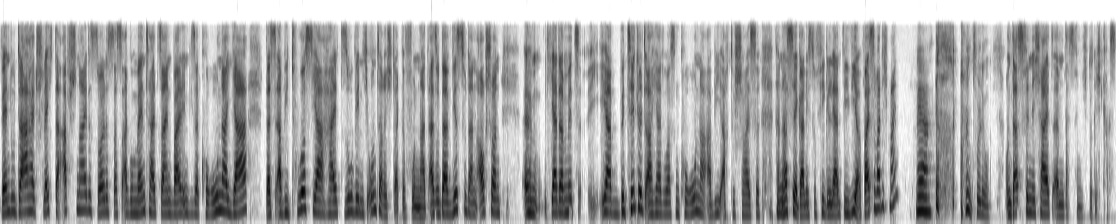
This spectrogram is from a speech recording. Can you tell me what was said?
wenn du da halt schlechter abschneidest, soll das das Argument halt sein, weil in dieser Corona-Jahr des Abiturs ja halt so wenig Unterricht stattgefunden hat. Also da wirst du dann auch schon ähm, ja damit ja betitelt, ach ja, du hast ein Corona-Abi, ach du Scheiße, dann hast du ja gar nicht so viel gelernt wie wir. Weißt du, was ich meine? Ja. Entschuldigung. Und das finde ich halt, ähm, das finde ich wirklich krass.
